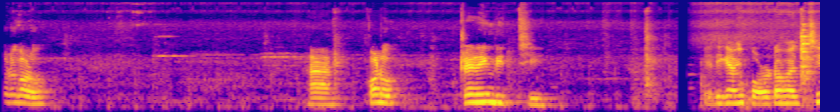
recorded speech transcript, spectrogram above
করে করো। হ্যাঁ করো। ট্রেনিং দিচ্ছি। এদিকে আমি পরোটা ভাজছি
